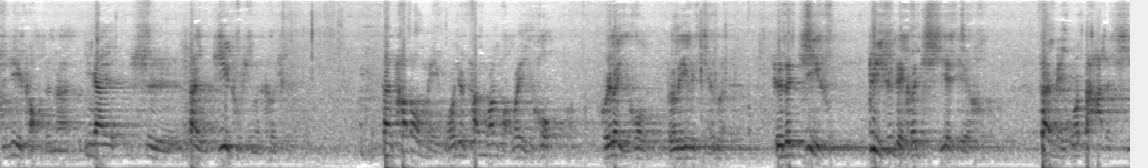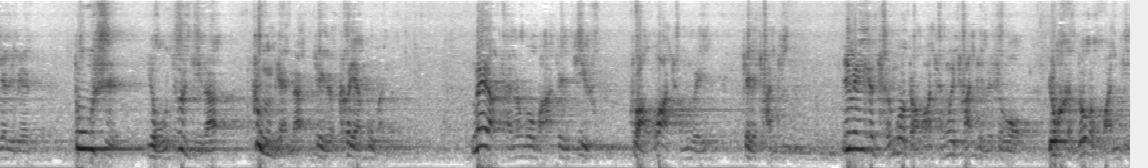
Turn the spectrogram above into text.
实际搞的呢，应该是带有基础性的科学。但他到美国去参观访问以后。回来以后得了一个结论，觉得技术必须得和企业结合。在美国大的企业里边，都是有自己的重点的这个科研部门的，那样才能够把这个技术转化成为这个产品。因为一个成果转化成为产品的时候，有很多个环节，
